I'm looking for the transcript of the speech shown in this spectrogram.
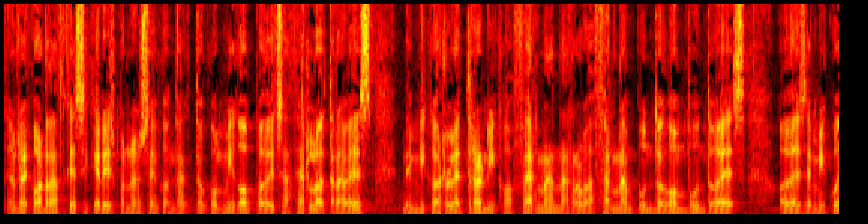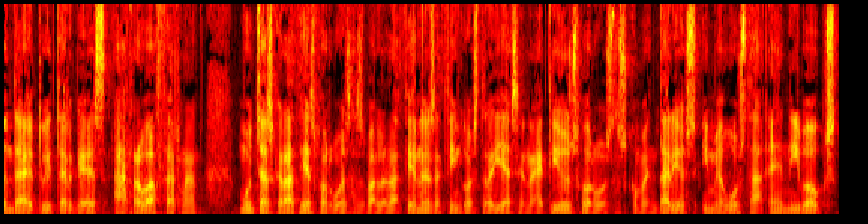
Recordad que si queréis poneros en contacto conmigo podéis hacerlo a través de mi correo electrónico fernan.fernan.com.es o desde mi cuenta de Twitter que es arroba fernan. Muchas gracias por vuestras valoraciones de 5 estrellas en iTunes, por vuestros comentarios y me gusta en iVoox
